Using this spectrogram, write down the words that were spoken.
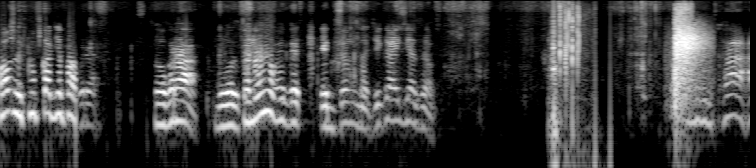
ખાવ એટલું કરજે પાપરા છોકરા બોલતો ના એકદમ નજીક આવી ગયા છે. ખા.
